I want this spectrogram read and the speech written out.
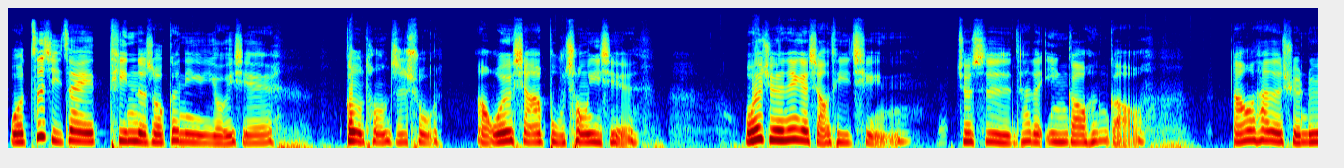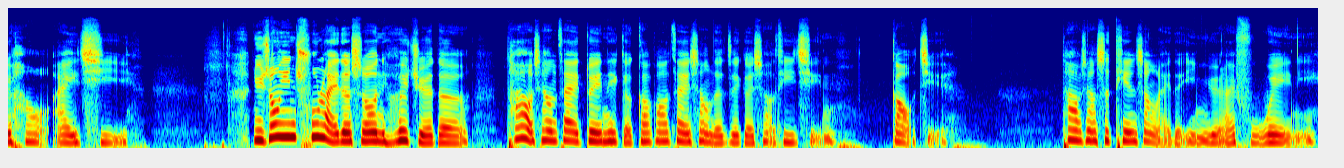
我自己在听的时候，跟你有一些共同之处啊，我有想要补充一些。我会觉得那个小提琴就是它的音高很高，然后它的旋律好哀凄。女中音出来的时候，你会觉得它好像在对那个高高在上的这个小提琴告诫，它好像是天上来的音乐来抚慰你。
